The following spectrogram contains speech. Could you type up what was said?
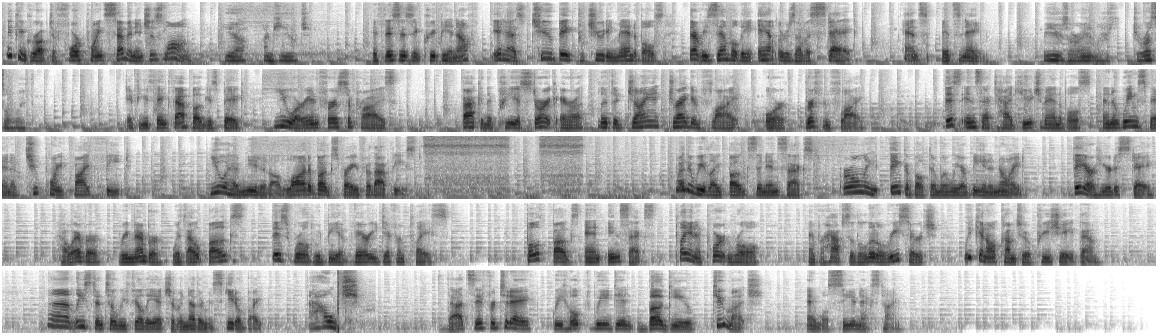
It can grow up to 4.7 inches long. Yeah, I'm huge. If this isn't creepy enough, it has two big protruding mandibles that resemble the antlers of a stag, hence its name. We use our antlers to wrestle with. If you think that bug is big, you are in for a surprise. Back in the prehistoric era lived a giant dragonfly, or griffin fly. This insect had huge mandibles and a wingspan of 2.5 feet. You would have needed a lot of bug spray for that beast. Whether we like bugs and insects, or only think about them when we are being annoyed, they are here to stay. However, remember, without bugs, this world would be a very different place. Both bugs and insects play an important role, and perhaps with a little research, we can all come to appreciate them. At least until we feel the itch of another mosquito bite. Ouch. That's it for today. We hoped we didn't bug you too much, and we'll see you next time.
